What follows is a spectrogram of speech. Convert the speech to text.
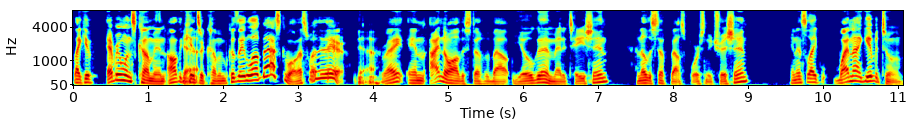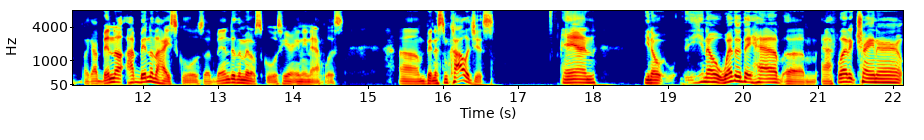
like if everyone's coming, all the Yeah. kids are coming because they love basketball. That's why they're there, yeah. right? And I know all this stuff about yoga and meditation. I know this stuff about sports nutrition, and it's like, why not give it to them? Like I've been, to, I've been to the high schools, I've been to the middle schools here in Indianapolis, um, been to some colleges, and you know, you know whether they have um, athletic trainer,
